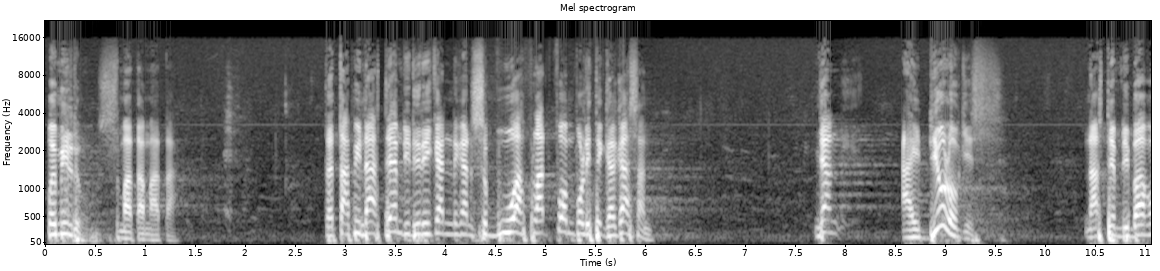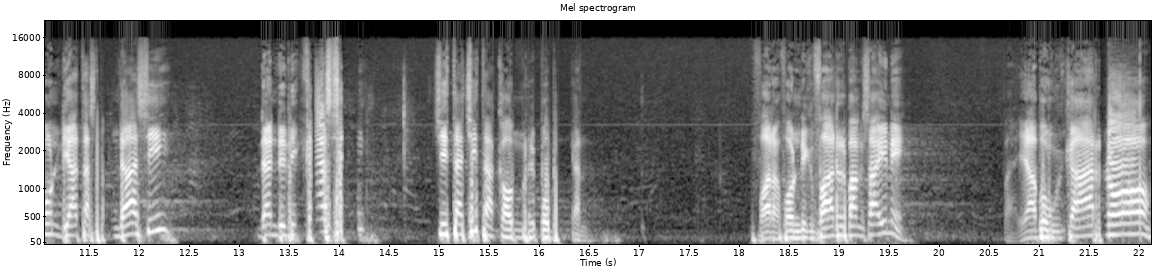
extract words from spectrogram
pemilu semata-mata tetapi Nasdem didirikan dengan sebuah platform politik gagasan yang ideologis. Nasdem dibangun di atas fondasi dan dedikasi cita-cita kaum republikan. Para founding father bangsa ini, ya Bung Karno,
